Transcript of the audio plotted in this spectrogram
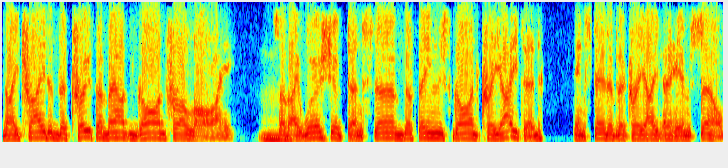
They traded the truth about God for a lie. Mm. So they worshipped and served the things God created instead of the Creator Himself,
